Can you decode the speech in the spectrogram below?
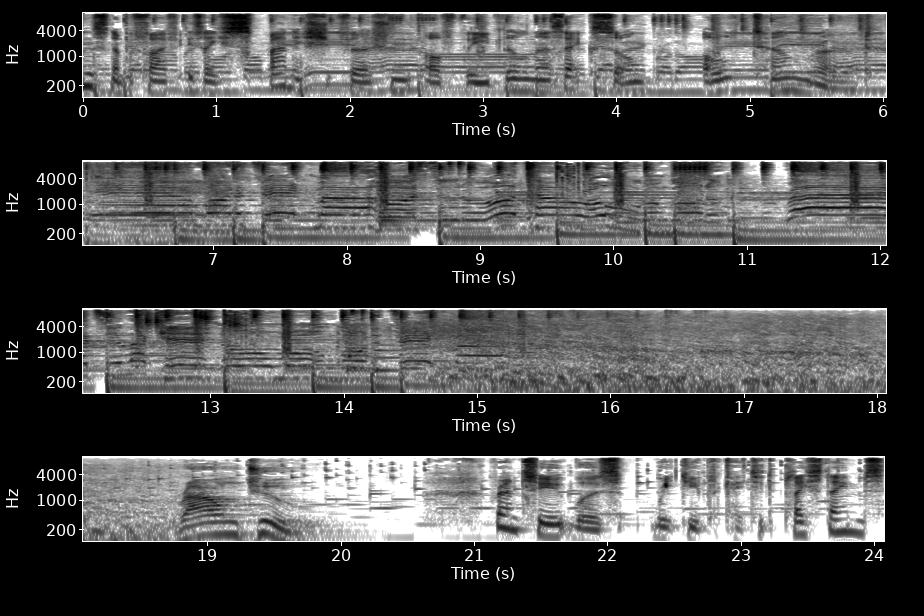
And number five is a Spanish version of the Lil Nas X song Old Town Road. Round 2. Round two was reduplicated place names,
